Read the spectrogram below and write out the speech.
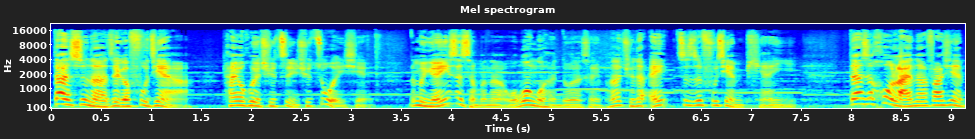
但是呢，这个附件啊，他又会去自己去做一些。那么原因是什么呢？我问过很多的摄影朋友，觉得哎，自制附件便宜，但是后来呢，发现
